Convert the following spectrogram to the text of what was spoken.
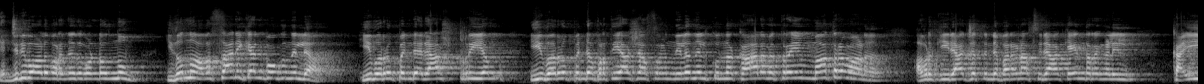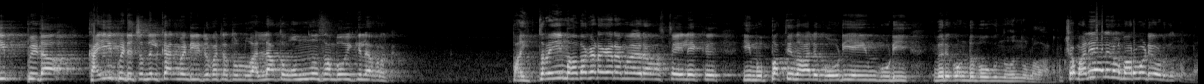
കെജ്രിവാൾ പറഞ്ഞതുകൊണ്ടൊന്നും ഇതൊന്നും അവസാനിക്കാൻ പോകുന്നില്ല. ഈ വെറുപ്പിന്റെ രാഷ്ട്രീയം ഈ വെറുപ്പിന്റെ പ്രത്യാശാസ്ത്രം നിലനിൽക്കുന്ന കാലം എത്രയും മാത്രമാണ്. അവർക്ക് ഈ രാജ്യത്തിന്റെ ഭരണസ്ഥിര കേന്ദ്രങ്ങളിൽ കൈപ്പിട കൈ പിടിച്ചു നിൽക്കാൻ വേണ്ടിയിട്ട് പറ്റത്തുള്ളൂ. അല്ലാത്ത ഒന്നും സംഭവിക്കില്ല അവർക്ക്. അപ്പൊ ഇത്രയും അപകടകരമായ ഒരു അവസ്ഥയിലേക്ക് ഈ മുപ്പത്തിനാല് കോടിയെയും കൂടി ഇവർ കൊണ്ടുപോകുന്നു എന്നുള്ളതാണ്. പക്ഷെ മലയാളികൾ മറുപടി കൊടുക്കുന്നുണ്ട്.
